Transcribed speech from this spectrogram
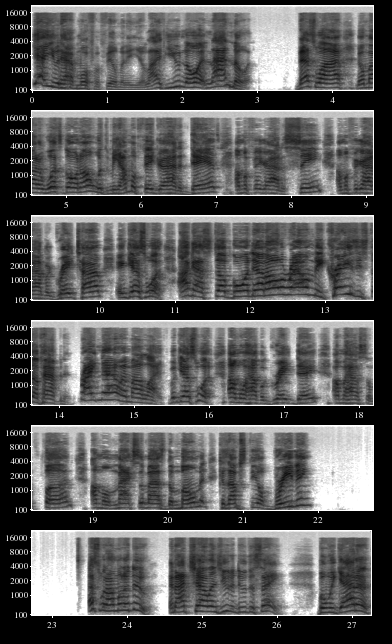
Yeah, you would have more fulfillment in your life. You know it, and I know it. That's why no matter what's going on with me, I'm gonna figure out how to dance. I'm gonna figure out how to sing. I'm gonna figure out how to have a great time. And guess what? I got stuff going down all around me, crazy stuff happening right now in my life. But guess what? I'm gonna have a great day. I'm gonna have some fun. I'm gonna maximize the moment because I'm still breathing. That's what I'm gonna do. And I challenge you to do the same. But we gotta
